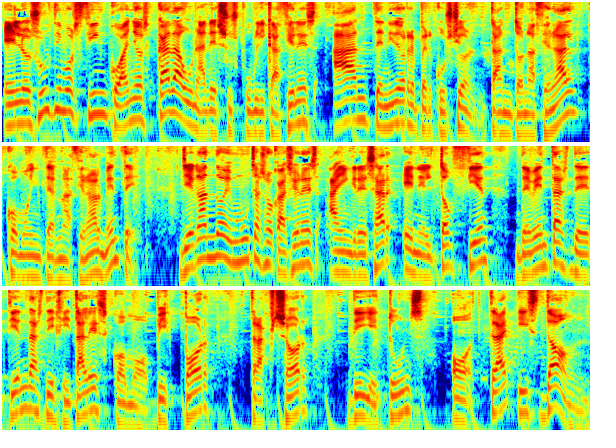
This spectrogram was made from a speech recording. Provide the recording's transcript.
En los últimos cinco años, cada una de sus publicaciones han tenido repercusión, tanto nacional como internacionalmente, llegando en muchas ocasiones a ingresar en el top 100 de ventas de tiendas digitales como Beatport, Trapshore, DJ Tunes o Track Is Down.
